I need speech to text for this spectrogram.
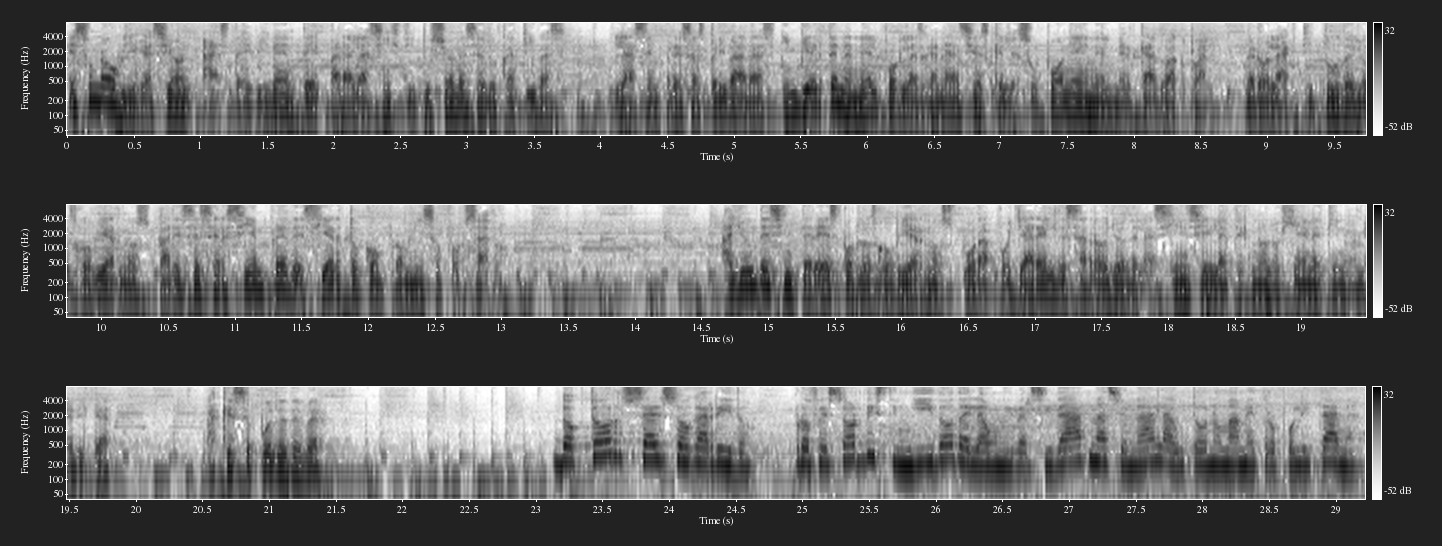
es una obligación hasta evidente para las instituciones educativas. Las empresas privadas invierten en él por las ganancias que le supone en el mercado actual, pero la actitud de los gobiernos parece ser siempre de cierto compromiso forzado. ¿Hay un desinterés por los gobiernos por apoyar el desarrollo de la ciencia y la tecnología en Latinoamérica? ¿A qué se puede deber? Doctor Celso Garrido profesor distinguido de la Universidad Nacional Autónoma Metropolitana,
